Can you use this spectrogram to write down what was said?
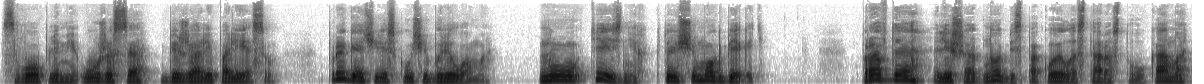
с воплями ужаса бежали по лесу, прыгая через кучи бурелома. Ну, те из них, кто еще мог бегать. Правда, лишь одно беспокоило старосту Укама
